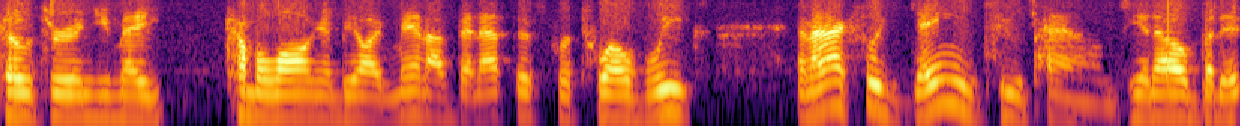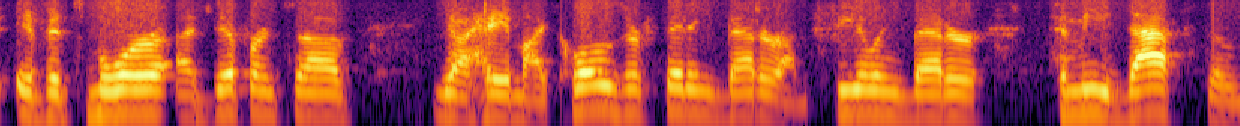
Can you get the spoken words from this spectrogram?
go through and you may come along and be like, "Man, I've been at this for 12 weeks, and I actually gained two pounds." You know, but if it's more a difference of, you know, hey, my clothes are fitting better, I'm feeling better. To me, that's the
